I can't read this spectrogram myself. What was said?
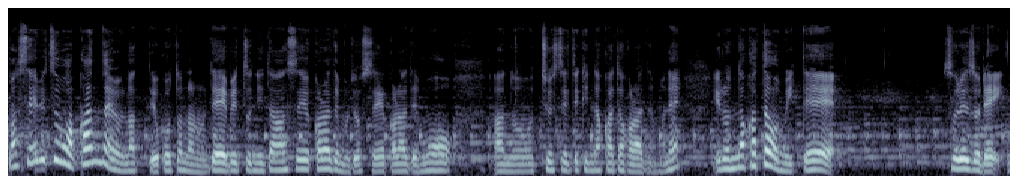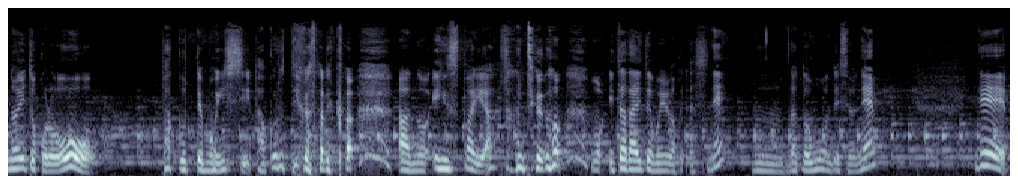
まあ、性別分かんないよなっていうことなので別に男性からでも女性からでもあの中性的な方からでもねいろんな方を見てそれぞれのいいところをパクってもいいしパクるっていうか誰か あのインスパイアなんていうのもいただいてもいいわけですね、うん、だと思うんですよねで、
